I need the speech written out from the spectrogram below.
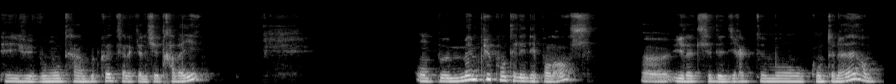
Et je vais vous montrer un bout de code sur lequel j'ai travaillé. On ne peut même plus compter les dépendances. Euh, il accède directement au conteneur.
